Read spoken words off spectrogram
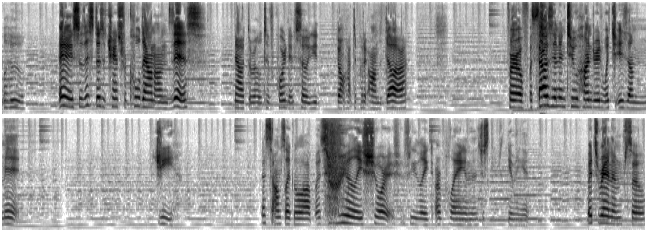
Woohoo. Anyway, so this does a transfer cooldown on this now at the relative coordinates so you don't have to put it on the dot for a, a thousand and two hundred which is a minute G. That sounds like a lot but it's really short if you like are playing and then just keeps giving it. But it's random so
